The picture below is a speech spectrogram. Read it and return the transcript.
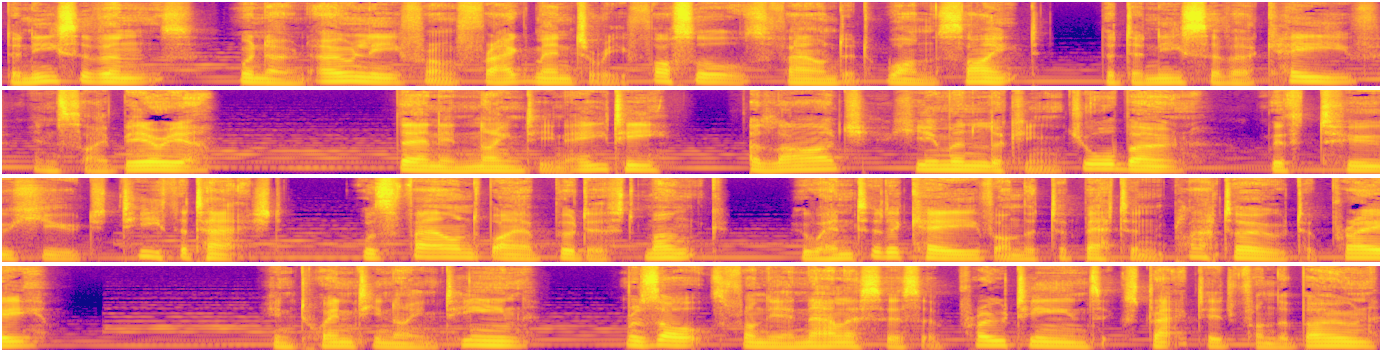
Denisovans were known only from fragmentary fossils found at one site, the Denisova Cave in Siberia. Then in 1980, a large human looking jawbone with two huge teeth attached was found by a Buddhist monk who entered a cave on the Tibetan plateau to pray. In 2019, results from the analysis of proteins extracted from the bone,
